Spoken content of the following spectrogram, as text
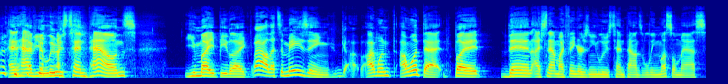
and have you lose 10 pounds, you might be like, "Wow, that's amazing. I want I want that." But then I snap my fingers and you lose 10 pounds of lean muscle mass.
